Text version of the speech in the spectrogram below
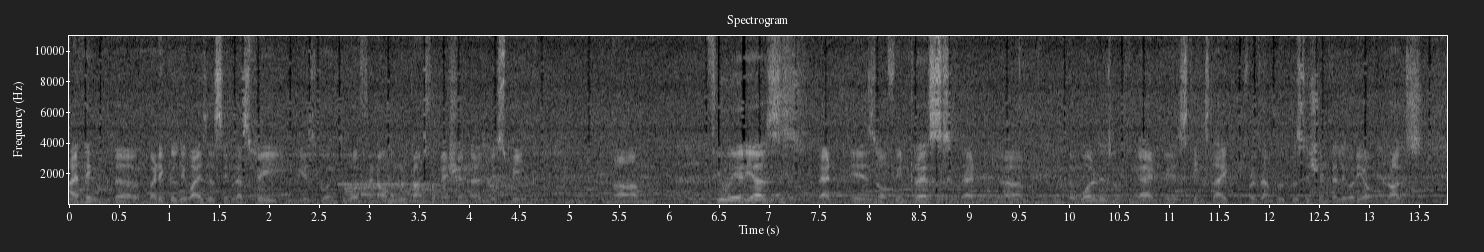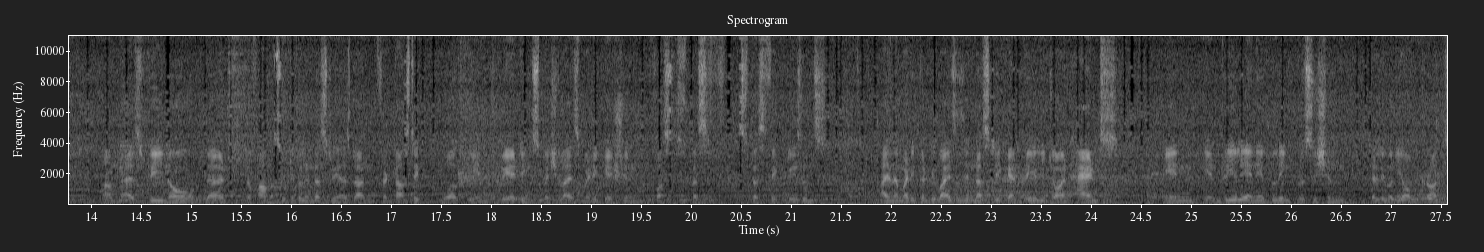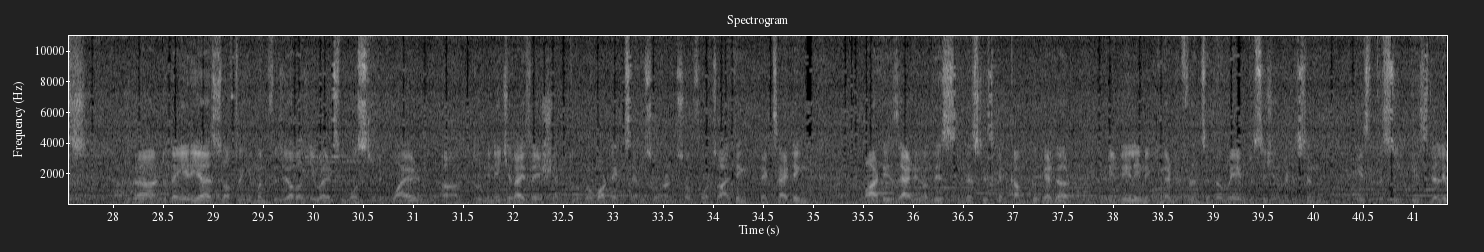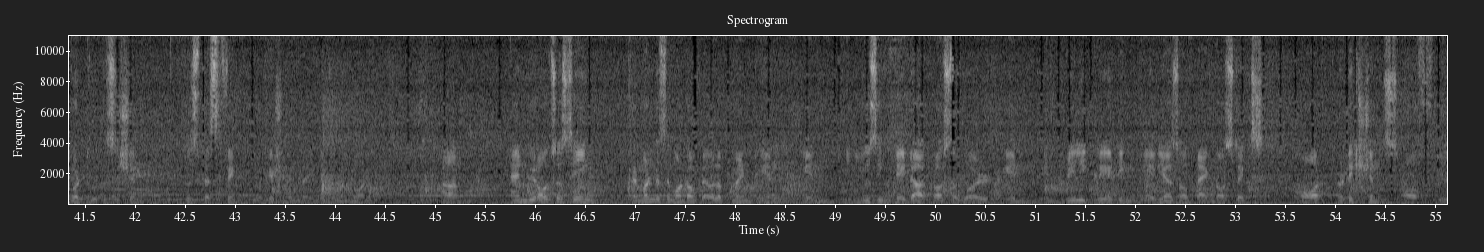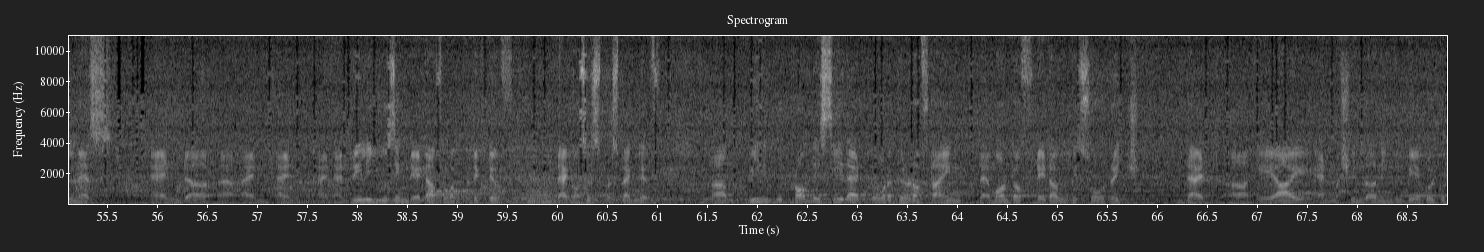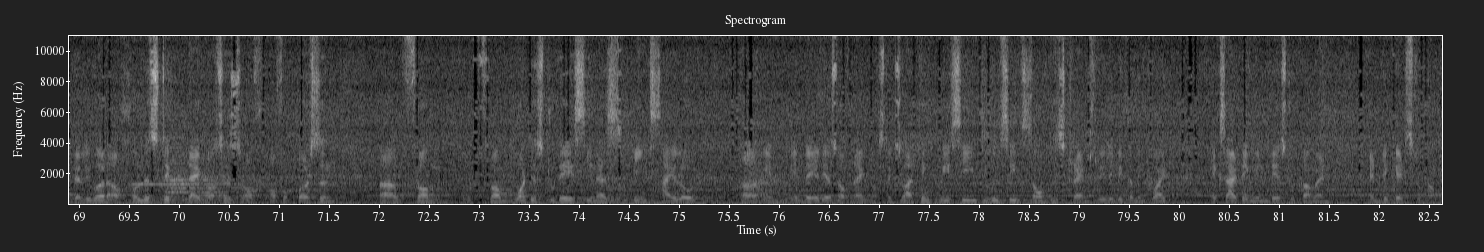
I think the medical devices industry is going through a phenomenal transformation as we speak. Um, few areas that is of interest that uh, the world is looking at is things like, for example, precision delivery of drugs. Um, as we know that the pharmaceutical industry has done fantastic work in creating specialized medication for specific, specific reasons. I think the medical devices industry can really join hands in, in really enabling precision delivery of drugs to the areas of the human physiology where it's most required uh, through miniaturization, through robotics and so on and so forth. So I think the exciting part is that you know these industries can come together in really making a difference in the way precision medicine is, is delivered through precision to specific location in the, in the human body. Um, and we're also seeing tremendous amount of development in, in, in using data across the world in, in really creating areas of diagnostics or predictions of illness and, uh, and, and, and, really using data from a predictive diagnosis perspective. Uh, we would probably see that over a period of time, the amount of data will be so rich that uh, AI and machine learning will be able to deliver a holistic diagnosis of, of a person uh, from, from what is today seen as being siloed uh, in, in the areas of diagnostics. So I think we see we will see some of these trends really becoming quite exciting in days to come and, and decades to come.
